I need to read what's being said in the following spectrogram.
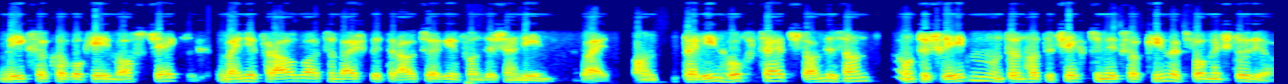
wie ich gesagt habe, okay, mach's check. Meine Frau war zum Beispiel Trauzeugin von der Janine. Weit. Und Berlin Hochzeit, Standesamt, unterschrieben und dann hat der Chef zu mir gesagt, Kim, jetzt fahren wir ins Studio.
